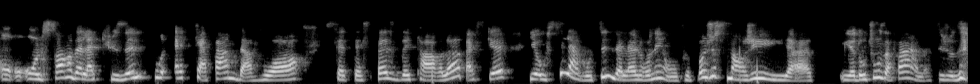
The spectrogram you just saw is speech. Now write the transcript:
on, le sort de la cuisine pour être capable d'avoir cette espèce d'écart-là parce qu'il y a aussi la routine de la journée. On ne peut pas juste manger. Il y a, d'autres choses à faire. je veux dire,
